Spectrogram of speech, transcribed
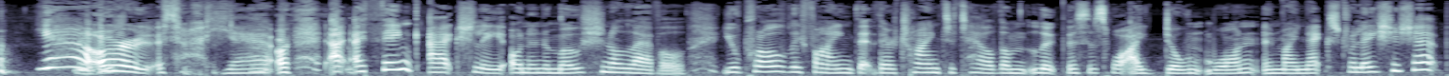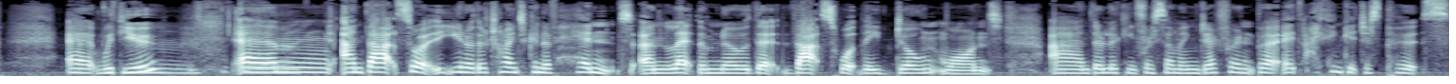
Yeah, or yeah, or I, I think actually on an emotional level, you'll probably find that they're trying to tell them, look, this is what I don't want in my next relationship uh, with you, um, and that's sort. You know, they're trying to kind of hint and let them know that that's what they don't want, and they're looking for something different. But it, I think it just puts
